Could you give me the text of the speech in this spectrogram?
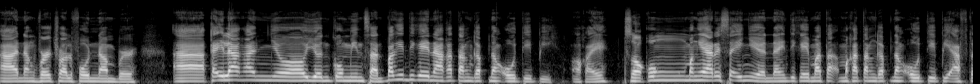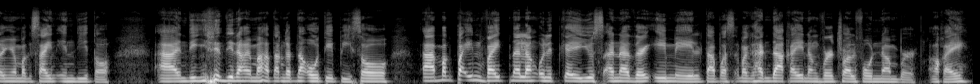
ah, ng virtual phone number, ah, kailangan nyo yun kung minsan pag hindi kayo nakatanggap ng OTP. Okay? So, kung mangyari sa inyo yun na hindi kayo mata- makatanggap ng OTP after nyo mag-sign in dito, ah, hindi, hindi na kayo makatanggap ng OTP. So, ah, magpa-invite na lang ulit kayo, use another email, tapos maghanda kayo ng virtual phone number. Okay?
